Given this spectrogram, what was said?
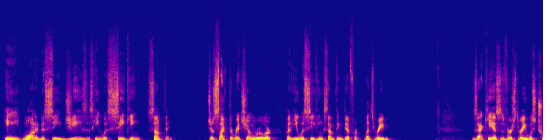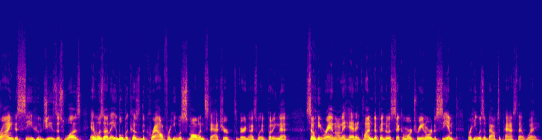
He wanted to see Jesus. He was seeking something, just like the rich young ruler, but he was seeking something different. Let's read. Zacchaeus, verse 3, was trying to see who Jesus was and was unable because of the crowd, for he was small in stature. It's a very nice way of putting that. So he ran on ahead and climbed up into a sycamore tree in order to see him, for he was about to pass that way.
